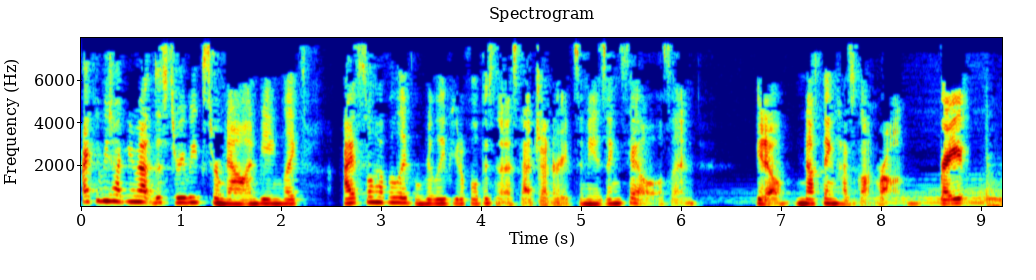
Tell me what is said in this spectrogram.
I could be talking about this three weeks from now and being like, I still have a like really beautiful business that generates amazing sales and, you know, nothing has gone wrong, right?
